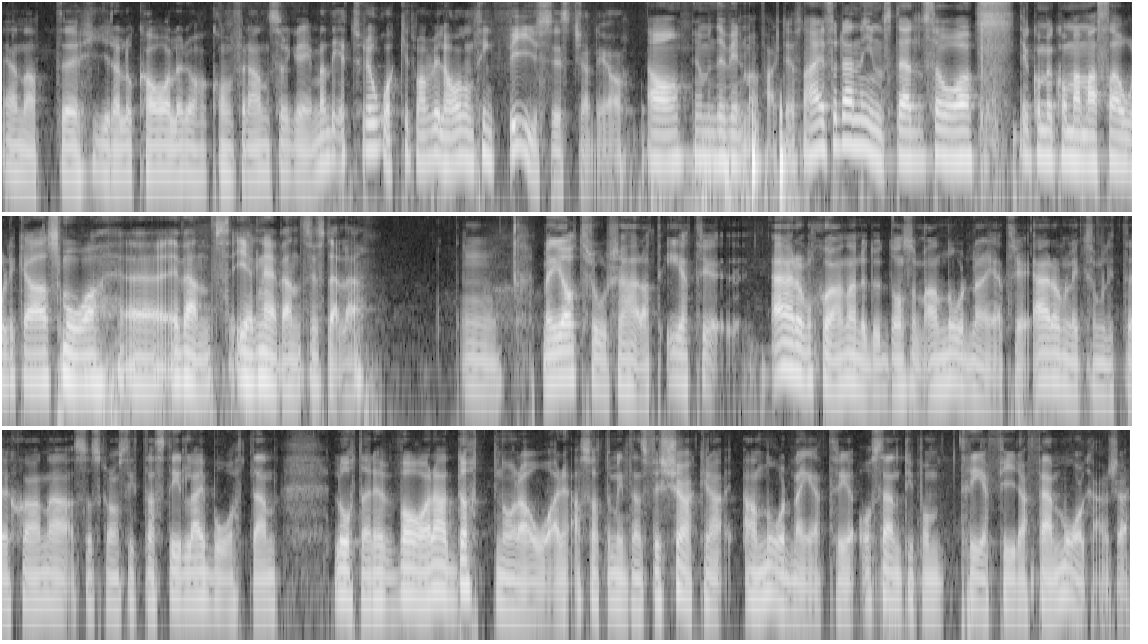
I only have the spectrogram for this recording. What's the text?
än att eh, hyra lokaler och ha konferenser och grejer. Men det är tråkigt, man vill ha någonting fysiskt känner jag. Ja, ja men det vill man faktiskt. Nej, så den är inställd så det kommer komma massa olika små eh, events, egna events istället. Mm. Men jag tror så här att E3, är de sköna nu, de som anordnar E3, är de liksom lite sköna så ska de sitta stilla i båten, låta det vara dött några år, alltså att de inte ens försöker anordna E3 och sen typ om 3, 4, 5 år kanske,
